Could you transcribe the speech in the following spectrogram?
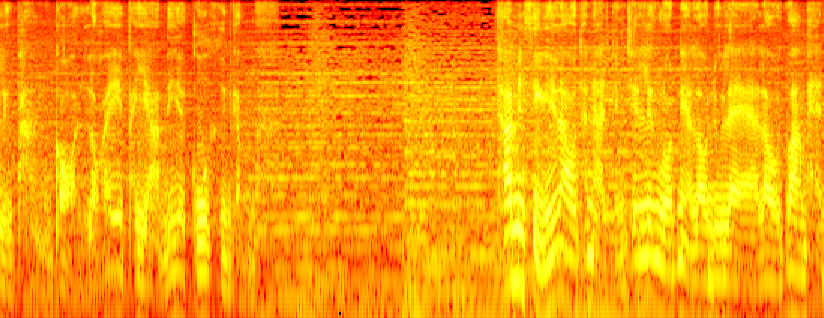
หรือพังก่อนแล้วค่อยพยายามที่จะกู้คืนกลับมา ถ้าเป็นสิ่งที่เราถนัดอย่างเช่นเรื่องรถเนี่ยเราดูแลเราวางแผน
